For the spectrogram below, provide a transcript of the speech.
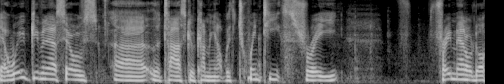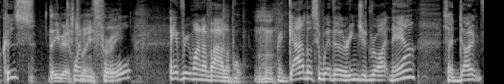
Now, we've given ourselves uh, the task of coming up with 23 Fremantle Dockers. The best 24. Everyone available, Mm-hmm. regardless of whether they're injured right now. So don't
